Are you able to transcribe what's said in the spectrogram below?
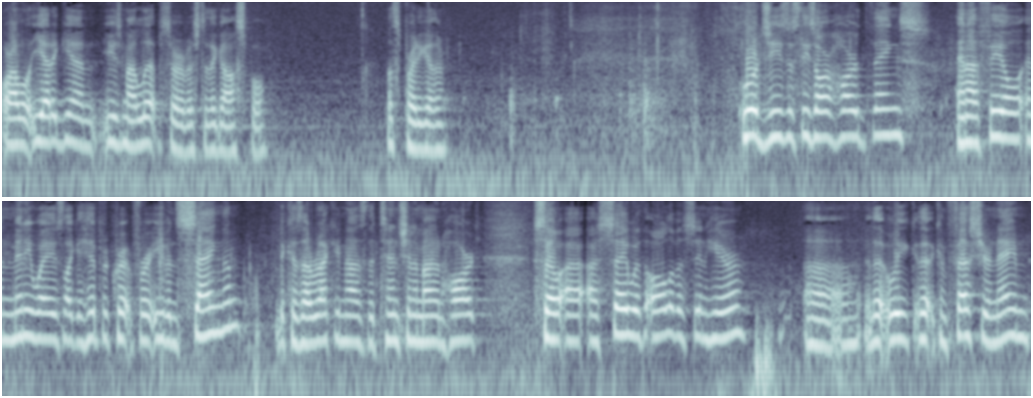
or I will yet again use my lip service to the gospel. Let's pray together. Lord Jesus, these are hard things, and I feel in many ways like a hypocrite for even saying them because I recognize the tension in my own heart. So I, I say with all of us in here uh, that we that confess your name,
